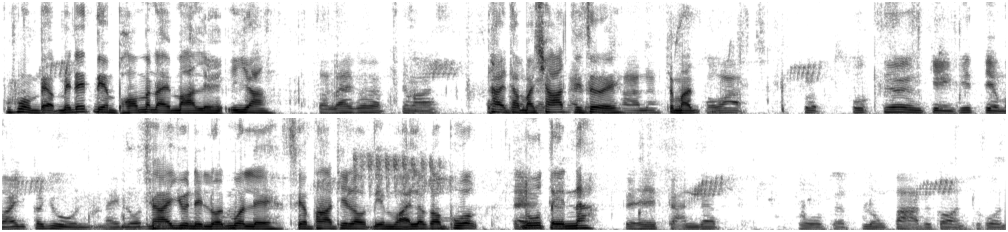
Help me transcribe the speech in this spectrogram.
พวกผมแบบไม่ได้เตรียมพร้อมอะไรมาเลยอีกอย่าง ตอนแรกก็แบบจะมาถ่ายธรรมชาติเฉยๆ ถ่ธรรมชาตินจะมาเพราะว่าแบบพวกเสื้อกางเกงที่เตรียมไว้ก็อยู่ในรถ ใช้อยู่ในรถหมดเลย เสื้อผ้าที่เราเตรียมไว้แล้วก็พวกแต่ตู้เต็นท์นะเป็นเหตุการณ์แบบโทรแบบลงป่าไปก่อนทุกคน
